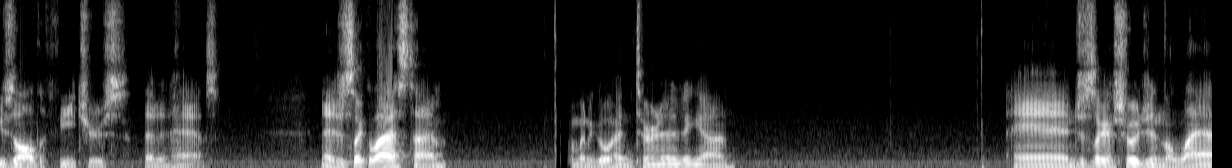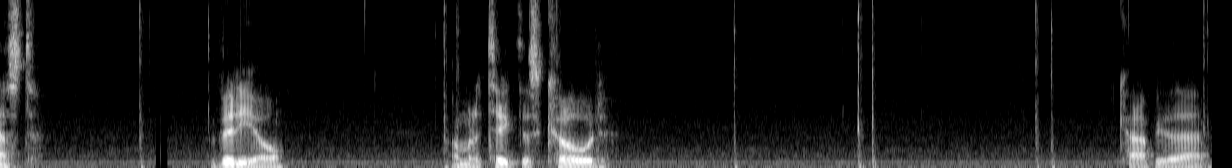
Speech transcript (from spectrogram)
use all the features that it has. Now just like last time, I'm going to go ahead and turn editing on. And just like I showed you in the last video, I'm going to take this code, copy that,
